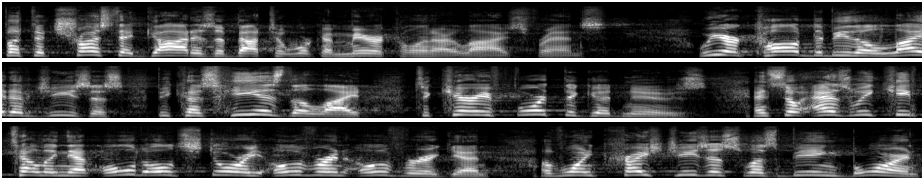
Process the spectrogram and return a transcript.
but to trust that God is about to work a miracle in our lives, friends. We are called to be the light of Jesus because He is the light to carry forth the good news. And so, as we keep telling that old, old story over and over again of when Christ Jesus was being born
